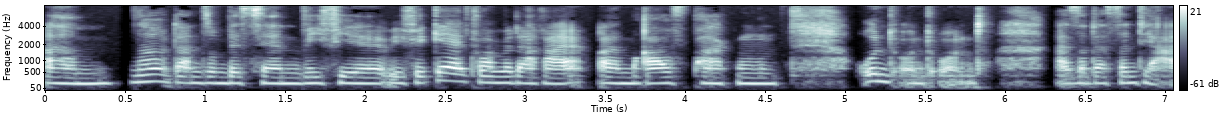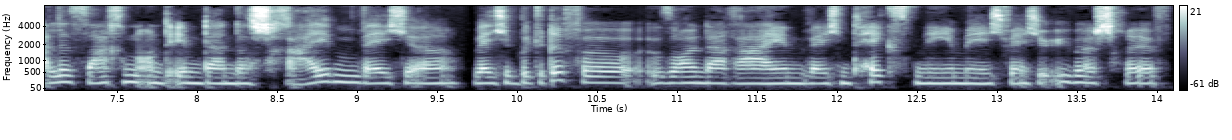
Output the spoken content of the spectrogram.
Ähm, ne? Dann so ein bisschen, wie viel, wie viel Geld wollen wir da ähm, raufpacken? Und, und, und. Also das sind ja alles Sachen und eben dann das Schreiben, welche, welche Begriffe sollen da rein? Welchen Text nehme ich? Welche Überschrift?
